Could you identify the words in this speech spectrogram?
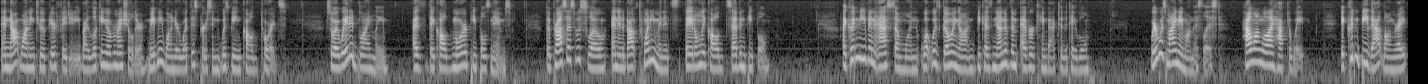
and not wanting to appear fidgety by looking over my shoulder made me wonder what this person was being called towards. So I waited blindly as they called more people's names. The process was slow, and in about 20 minutes, they had only called seven people. I couldn't even ask someone what was going on because none of them ever came back to the table. Where was my name on this list? How long will I have to wait? It couldn't be that long, right?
